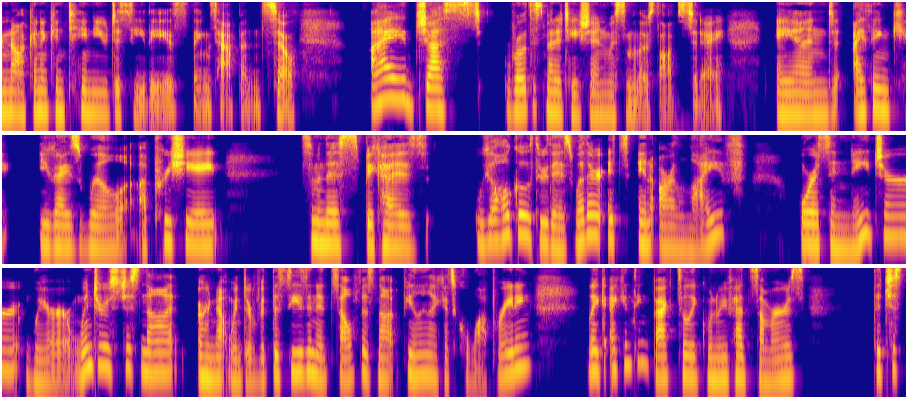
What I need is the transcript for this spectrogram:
not going to continue to see these things happen. So I just wrote this meditation with some of those thoughts today. And I think you guys will appreciate some of this because we all go through this, whether it's in our life or it's in nature where winter is just not, or not winter, but the season itself is not feeling like it's cooperating. Like I can think back to like when we've had summers that just,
